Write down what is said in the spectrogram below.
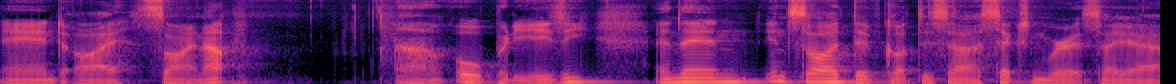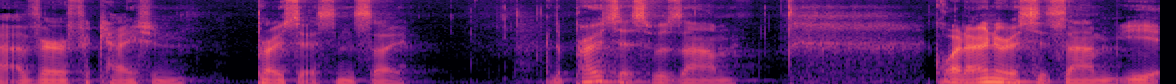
and I sign up. Uh, all pretty easy. And then inside, they've got this uh, section where it's a, uh, a verification process. And so the process was um, quite onerous. It's um, you,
